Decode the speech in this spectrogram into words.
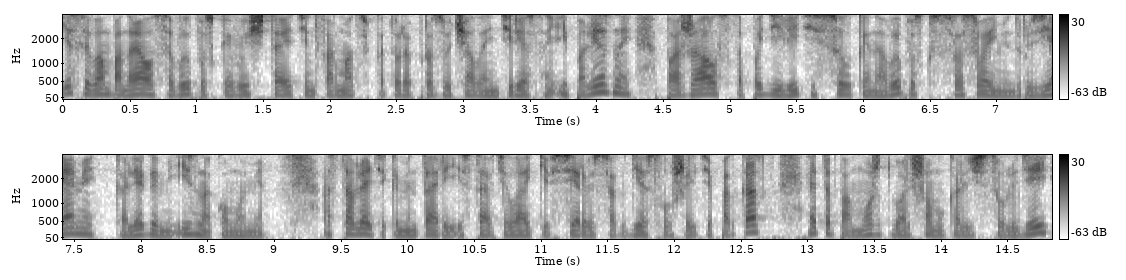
Если вам понравился выпуск и вы считаете информацию, которая прозвучала интересной и полезной, пожалуйста, поделитесь ссылкой на выпуск со своими друзьями, коллегами и знакомыми. Оставляйте комментарии и ставьте лайки в сервисах, где слушаете подкаст. Это поможет большому количеству людей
